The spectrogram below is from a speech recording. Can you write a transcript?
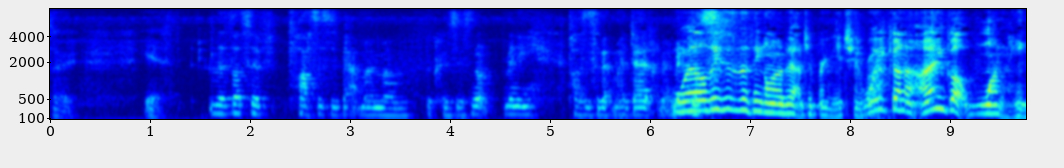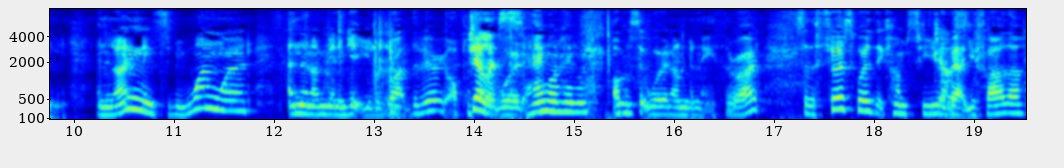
So, yes, there's lots of pluses about my mum because there's not many Plus, it's about my dad. moment, this is the thing I'm about to bring you to. We're gonna only got one here, and it only needs to be one word, and then I'm gonna get you to write the very opposite Jealous. word. Hang on, hang on. Opposite word underneath. All right. So the first word that comes to you Jealous. about your father,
